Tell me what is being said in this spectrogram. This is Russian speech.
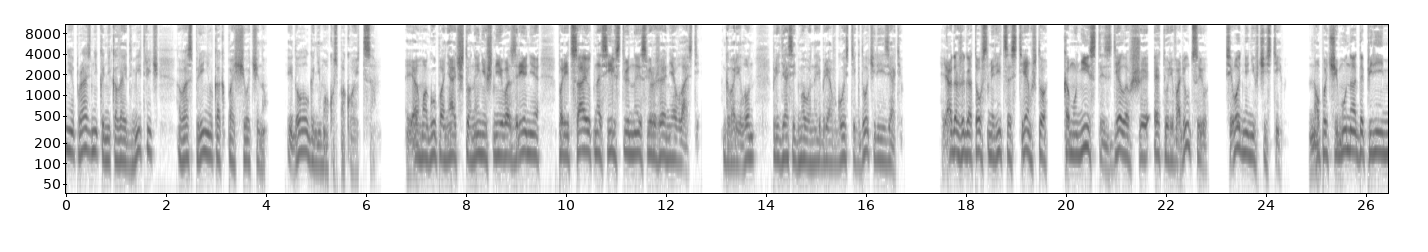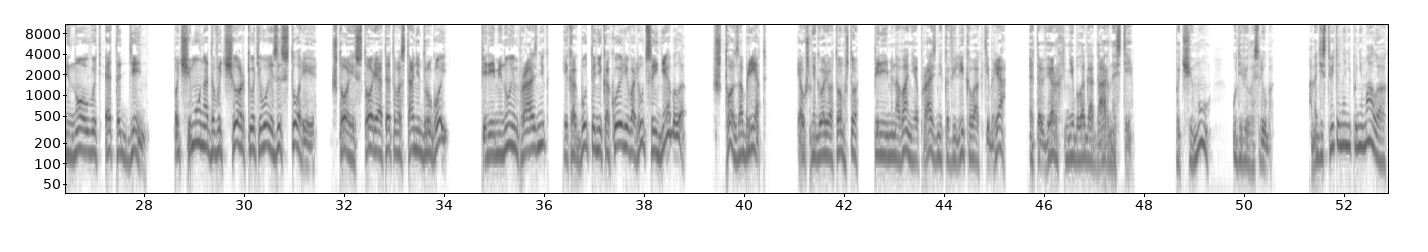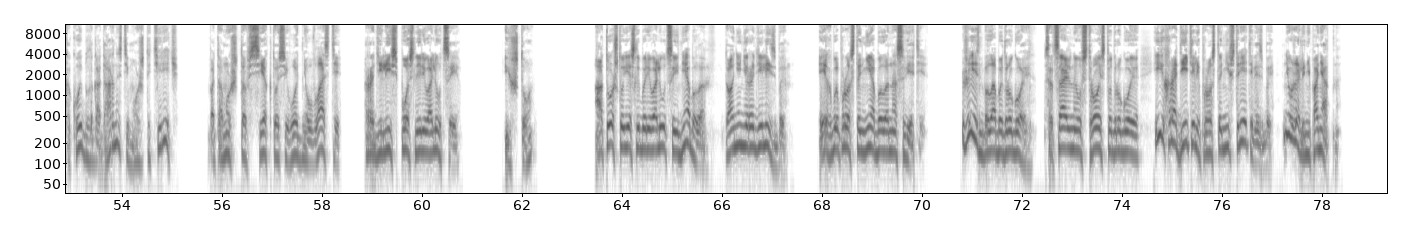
Переименование праздника Николай Дмитриевич воспринял как пощечину и долго не мог успокоиться. «Я могу понять, что нынешние воззрения порицают насильственное свержение власти», — говорил он, придя 7 ноября в гости к дочери и зятю. «Я даже готов смириться с тем, что коммунисты, сделавшие эту революцию, сегодня не в чести. Но почему надо переименовывать этот день? Почему надо вычеркивать его из истории? Что, история от этого станет другой? Переименуем праздник, и как будто никакой революции не было? Что за бред? Я уж не говорю о том, что переименование праздника Великого Октября — это верх неблагодарности. — Почему? — удивилась Люба. Она действительно не понимала, о какой благодарности может идти речь. Потому что все, кто сегодня у власти, родились после революции. И что? А то, что если бы революции не было, то они не родились бы. Их бы просто не было на свете. Жизнь была бы другой, социальное устройство другое, и их родители просто не встретились бы. Неужели непонятно?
